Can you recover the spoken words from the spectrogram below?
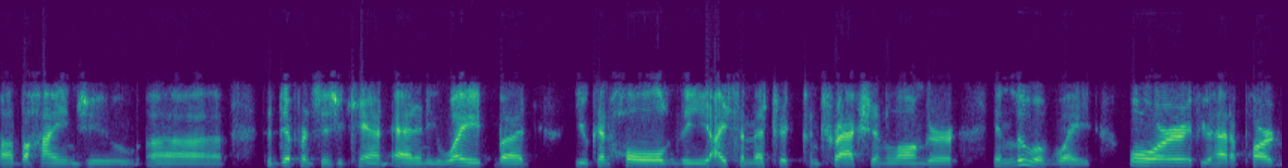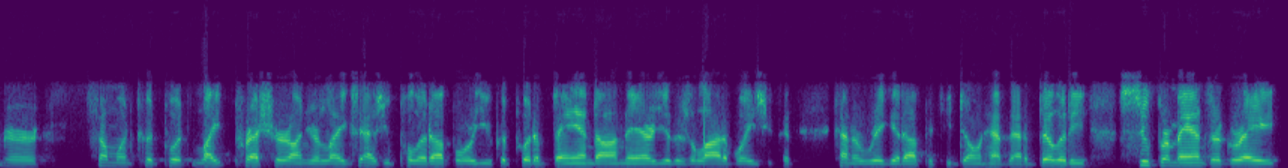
uh, behind you. Uh, the difference is you can't add any weight, but you can hold the isometric contraction longer in lieu of weight. Or if you had a partner, someone could put light pressure on your legs as you pull it up, or you could put a band on there. You, there's a lot of ways you could kind of rig it up if you don't have that ability. Supermans are great.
